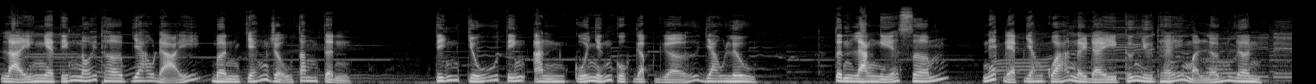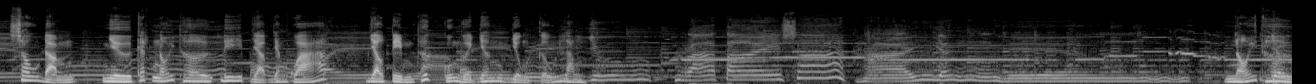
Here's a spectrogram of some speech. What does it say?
lại nghe tiếng nói thơ giao đãi bên chén rượu tâm tình. Tiếng chú, tiếng Anh của những cuộc gặp gỡ, giao lưu. Tình làng nghĩa sớm, nét đẹp văn hóa nơi đây cứ như thế mà lớn lên, sâu đậm như cách nói thơ đi vào văn hóa, vào tiềm thức của người dân vùng Cửu Long. ra tay sát hại dân hiền Nói thơ,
